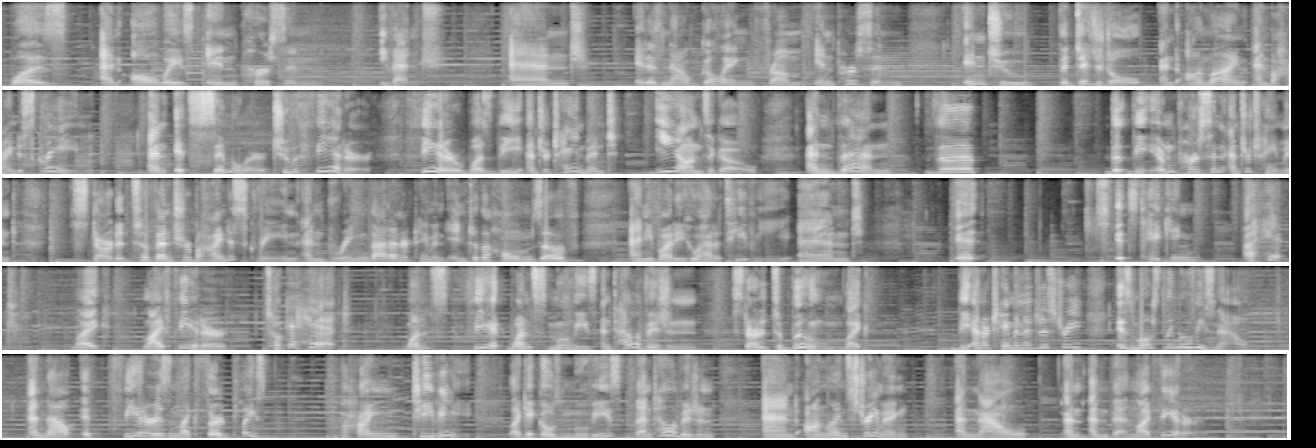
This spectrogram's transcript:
was an always in person event. And it is now going from in person into the digital and online and behind a screen. And it's similar to theater. theater was the entertainment eons ago. And then the the the in-person entertainment started to venture behind a screen and bring that entertainment into the homes of anybody who had a TV and it it's taking a hit. Like live theater took a hit once theater once movies and television started to boom. Like the entertainment industry is mostly movies now. And now it theater is in like third place behind TV. Like it goes movies, then television, and online streaming, and now and and then live theater.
